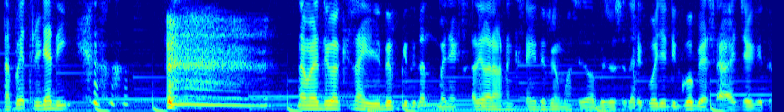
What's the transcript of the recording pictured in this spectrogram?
Tapi terjadi. Namanya juga kisah hidup gitu kan. Banyak sekali orang yang kisah hidup yang masih lebih susah dari gue jadi gue biasa aja gitu.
